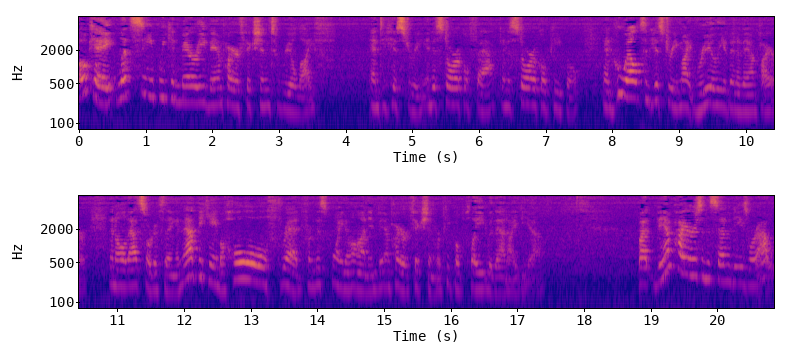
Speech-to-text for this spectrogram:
okay, let's see if we can marry vampire fiction to real life and to history and historical fact and historical people and who else in history might really have been a vampire and all that sort of thing. And that became a whole thread from this point on in vampire fiction where people played with that idea. But vampires in the 70s were out.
